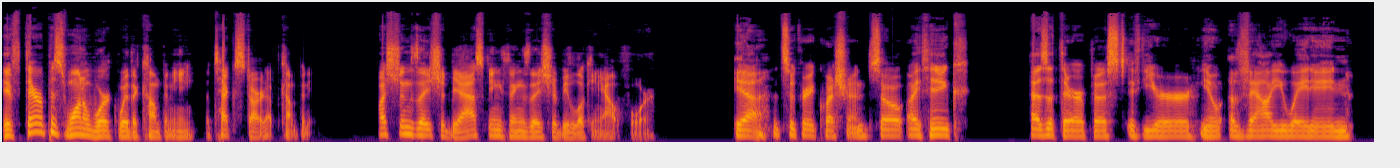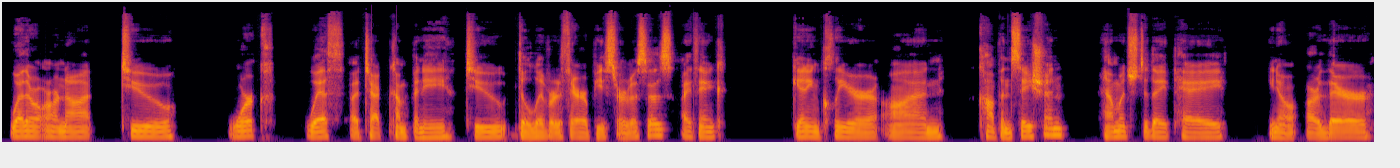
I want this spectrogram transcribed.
If therapists want to work with a company, a tech startup company, questions they should be asking, things they should be looking out for. Yeah, it's a great question. So I think as a therapist, if you're, you know, evaluating whether or not to work with a tech company to deliver therapy services. I think getting clear on compensation, how much do they pay? You know, are there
